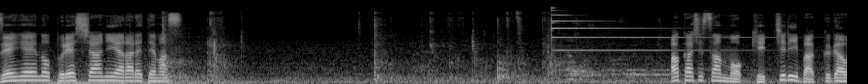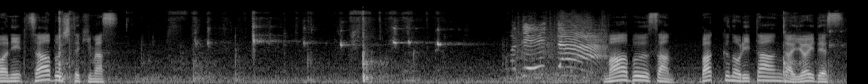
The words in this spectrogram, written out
前衛のプレッシャーにやられてます。明石さんもきっちりバック側にサーブしてきます。マーブーさんバックのリターンが良いです。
